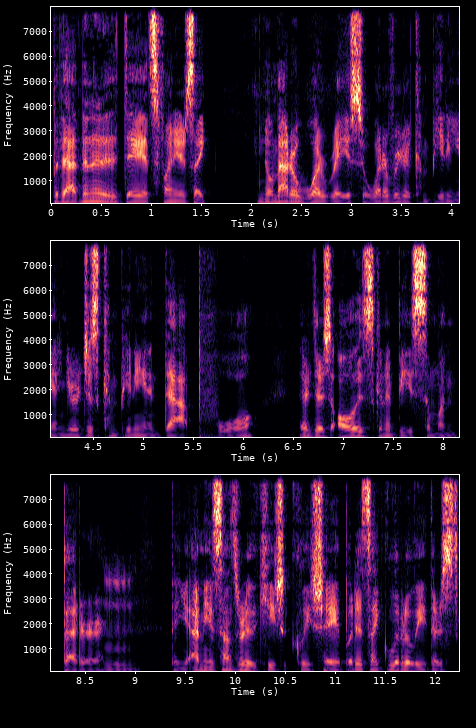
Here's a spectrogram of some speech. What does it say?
But at the end of the day, it's funny. It's like no matter what race or whatever you're competing in, you're just competing in that pool. There, there's always going to be someone better hmm. than you. I mean, it sounds really cliche, but it's like literally there's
